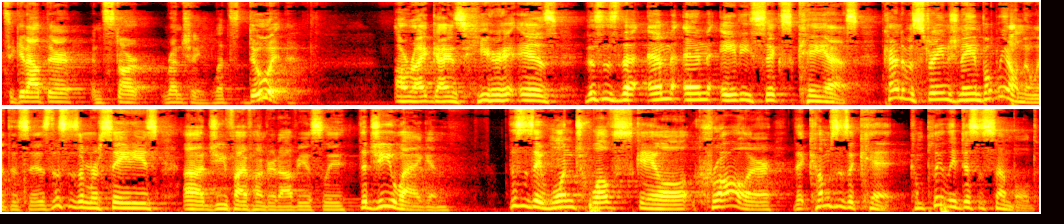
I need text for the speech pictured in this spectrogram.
to get out there and start wrenching. Let's do it. All right, guys, here it is. This is the MN86KS. Kind of a strange name, but we all know what this is. This is a Mercedes uh, G500, obviously. The G-Wagon. This is a 112 scale crawler that comes as a kit, completely disassembled.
